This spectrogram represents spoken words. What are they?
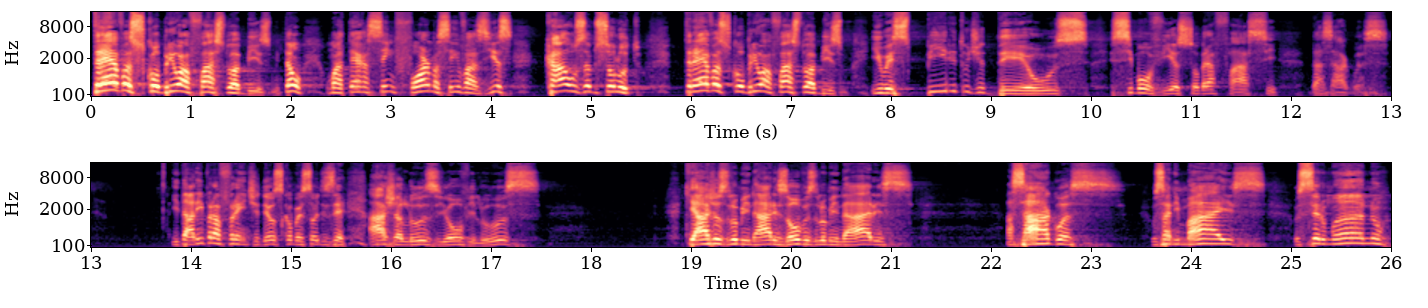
trevas cobriu a face do abismo. Então, uma terra sem forma, sem vazias, caos absoluto. Trevas cobriu a face do abismo, e o Espírito de Deus se movia sobre a face das águas. E dali para frente, Deus começou a dizer: haja luz e houve luz, que haja os luminares, houve os luminares, as águas, os animais, o ser humano,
